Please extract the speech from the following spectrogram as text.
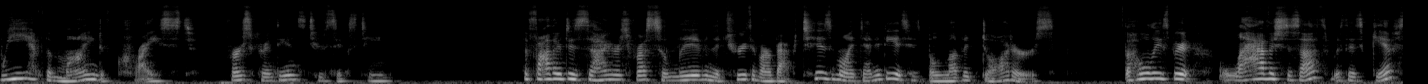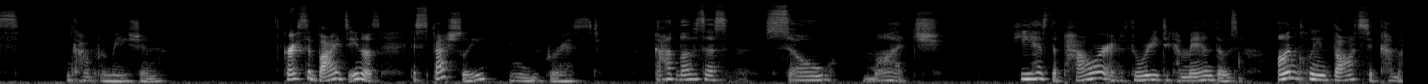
we have the mind of Christ. 1 Corinthians 2:16. The Father desires for us to live in the truth of our baptismal identity as his beloved daughters. The Holy Spirit lavishes us with his gifts and confirmation. Christ abides in us, especially in the Eucharist. God loves us so much. He has the power and authority to command those unclean thoughts to come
